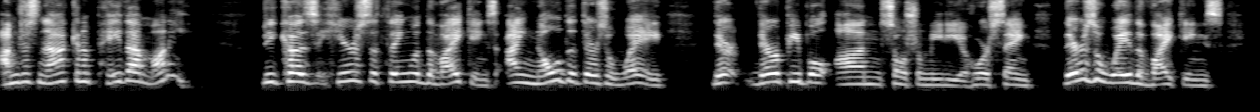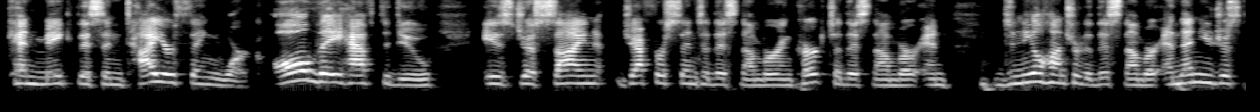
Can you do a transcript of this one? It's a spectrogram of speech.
i'm just not going to pay that money. Because here's the thing with the vikings. I know that there's a way there there are people on social media who are saying there's a way the Vikings can make this entire thing work. All they have to do is just sign Jefferson to this number and Kirk to this number and Danielle Hunter to this number and then you just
